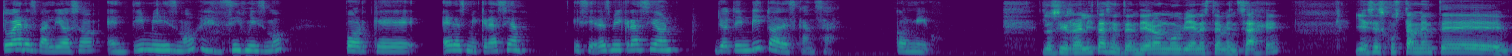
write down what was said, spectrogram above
tú eres valioso en ti mismo, en sí mismo, porque eres mi creación. Y si eres mi creación, yo te invito a descansar conmigo. Los israelitas entendieron muy bien este mensaje y ese es justamente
